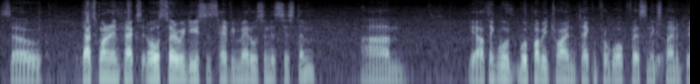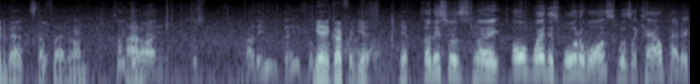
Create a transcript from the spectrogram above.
so that's one of the impacts. It also reduces heavy metals in the system. Um, yeah, I think we'll we'll probably try and take them for a walk first and explain a bit about stuff later on. So can Um, I just butt in, Dave? Yeah, go for it. Yeah, yep. So this was Yep. the all where this water was was a cow paddock,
